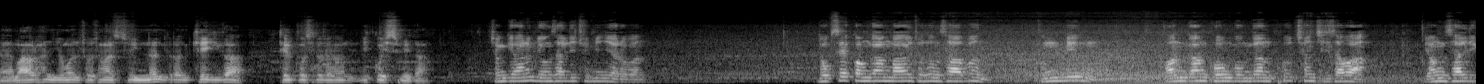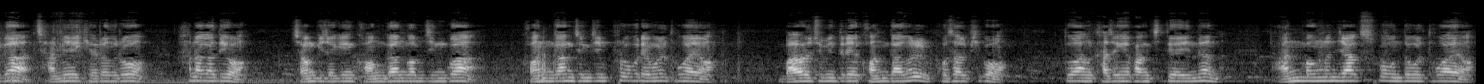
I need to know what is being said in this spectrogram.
에, 마을 환경을 조성할 수 있는 그런 계기가 될 것으로 저는 믿고 있습니다. 존경하는 명살리 주민 여러분, 녹색 건강 마을 조성 사업은 국민 건강보험공단 포천지사와 명살리가 자매 결연으로 하나가 되어 정기적인 건강검진과 건강증진 프로그램을 통하여 마을 주민들의 건강을 보살피고 또한 가정에 방치되어 있는 안 먹는 약 수거 운동을 통하여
